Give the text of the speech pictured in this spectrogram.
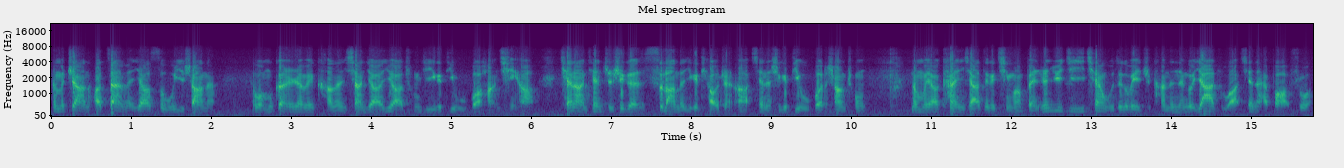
那么这样的话站稳幺四五以上呢，我们个人认为可能橡胶又要冲击一个第五波行情啊。前两天只是个四浪的一个调整啊，现在是个第五波的上冲。那么要看一下这个情况，本身预计一千五这个位置可能能够压住啊，现在还不好说，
